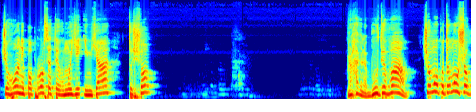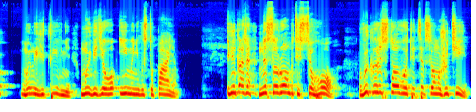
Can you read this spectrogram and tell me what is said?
чого не попросите в моє ім'я, то що? Правильно, буде вам. Чому? Тому що ми легітимні, ми від Його імені виступаємо. І Він каже: не соромтесь цього, використовуйте це в своєму житті.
